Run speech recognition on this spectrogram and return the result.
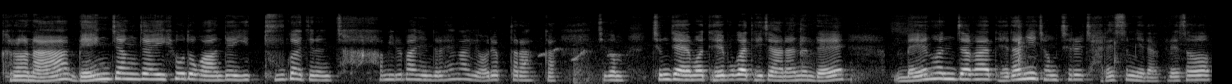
그러나 맹장자의 효도 가운데 이 두 가지는 참 일반인들 행하기 어렵더라. 그러니까 지금 증자에 뭐 대부가 되지 않았는데 맹헌자가 대단히 정치를 잘했습니다. 그래서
